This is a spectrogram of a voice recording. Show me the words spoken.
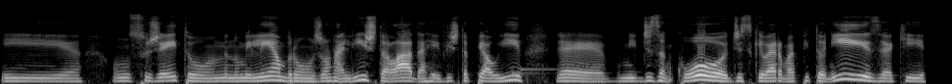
E um sujeito, não me lembro, um jornalista lá da revista Piauí, é, me desancou, disse que eu era uma pitonisa, que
